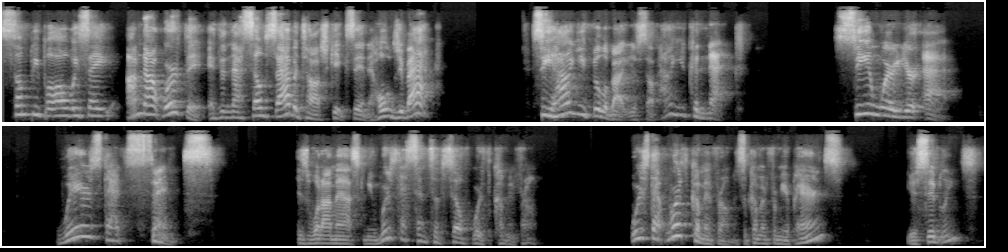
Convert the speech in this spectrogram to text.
some people always say, I'm not worth it. And then that self sabotage kicks in, it holds you back. See how you feel about yourself, how you connect, seeing where you're at. Where's that sense? Is what I'm asking you. Where's that sense of self worth coming from? Where's that worth coming from? Is it coming from your parents, your siblings,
